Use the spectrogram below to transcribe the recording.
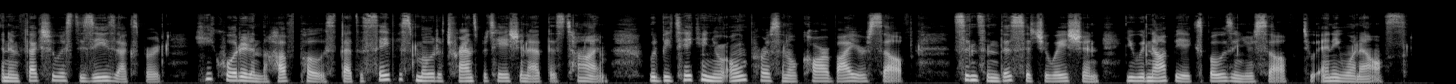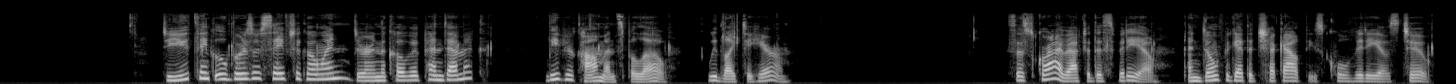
an infectious disease expert, he quoted in the HuffPost that the safest mode of transportation at this time would be taking your own personal car by yourself, since in this situation you would not be exposing yourself to anyone else. Do you think Ubers are safe to go in during the COVID pandemic? Leave your comments below. We'd like to hear them. Subscribe after this video, and don't forget to check out these cool videos too.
